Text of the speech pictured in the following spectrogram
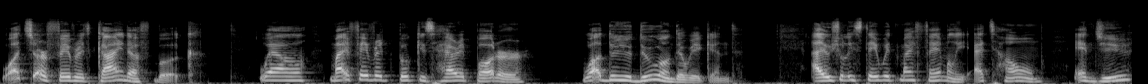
What's your favorite kind of book? Well, my favorite book is Harry Potter. What do you do on the weekend? I usually stay with my family at home. And you?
